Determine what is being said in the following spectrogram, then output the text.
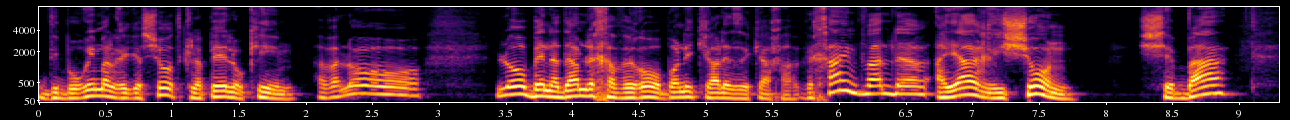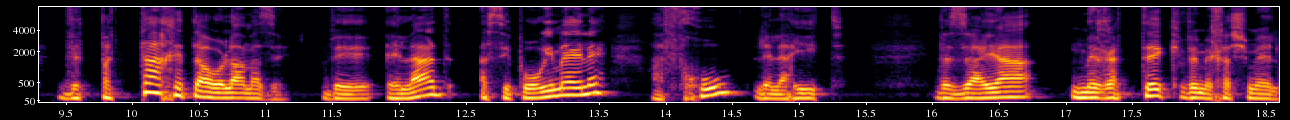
דיבורים על רגשות כלפי אלוקים, אבל לא, לא בין אדם לחברו, בוא נקרא לזה ככה. וחיים ולדר היה הראשון שבא ופתח את העולם הזה. ואלעד, הסיפורים האלה הפכו ללהיט. וזה היה מרתק ומחשמל.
